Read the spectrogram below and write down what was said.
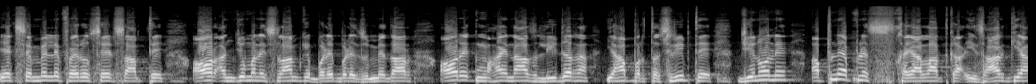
एक एम एल फेरोज सेठ साहब थे और अंजुमन इस्लाम के बड़े बड़े ज़िम्मेदार और एक महानाज लीडर यहाँ पर तशरीफ़ थे, जिन्होंने अपने अपने ख्याल का इजहार किया।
